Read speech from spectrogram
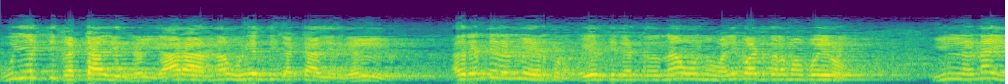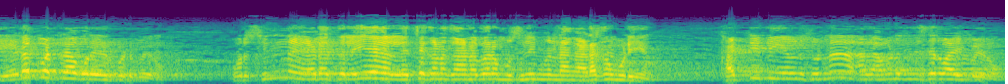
உயர்த்தி கட்டாதீர்கள். யாரா இருந்தாலும் உயர்த்தி கட்டாதீர்கள். அது ரெண்டு நன்மை ஏற்படும். உயர்த்தி கட்டுறதுனா ஒன்னு வழிபாட்டு தலமா போயிடும் இல்லைன்னா இடப்பற்றாக்குறை ஏற்பட்டு போயிடும் ஒரு சின்ன இடத்திலேயே லட்சக்கணக்கான பேரை முஸ்லீம்கள் நாங்க அடக்க முடியும். கட்டிட்டீங்கன்னு சொன்னா அது அவனுக்கு ரிசர்வ் ஆகி போயிடும்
